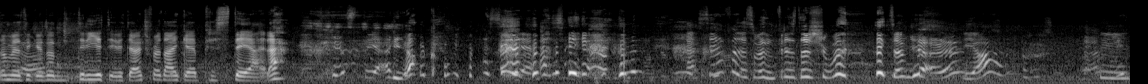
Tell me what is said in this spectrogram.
De er sikkert så dritirritert for at jeg ikke presterer. Presterer? Ja, kom. Jeg ser, jeg, ser, jeg ser på det som en prestasjon. Liksom. Gjør det? Ja. Det er,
